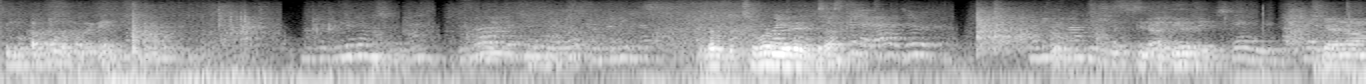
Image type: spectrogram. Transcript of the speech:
ఈ బుక్ అప్పుడే పోతున్నారు ఇది అందరు బుక్స్ కూడా మీరే ఇస్తారా ఇందులో పేరుది క్షణం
